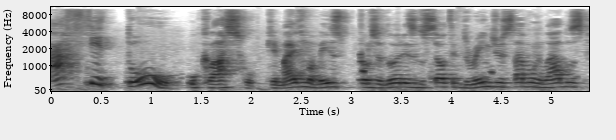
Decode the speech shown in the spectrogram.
afetou o clássico, porque mais uma vez os torcedores do Celtic do Rangers estavam em lados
